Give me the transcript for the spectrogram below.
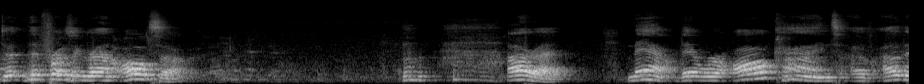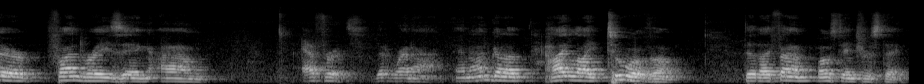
the, the frozen ground also. all right. Now, there were all kinds of other fundraising um, efforts that went on. And I'm going to highlight two of them that I found most interesting.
